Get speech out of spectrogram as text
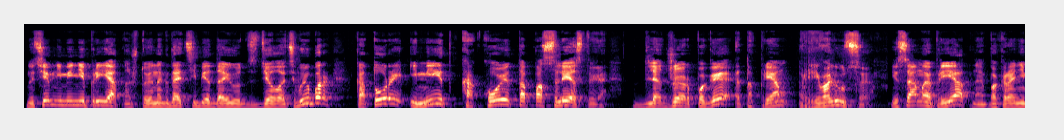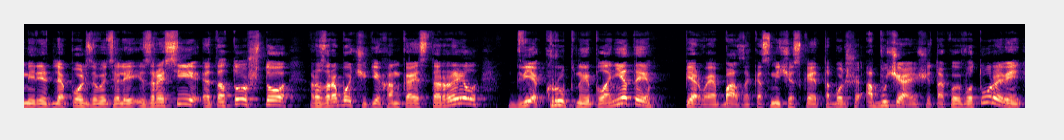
но тем не менее приятно, что иногда тебе дают сделать выбор, который имеет какое-то последствие. Для JRPG это прям революция. И самое приятное, по крайней мере для пользователей из России, это то, что разработчики Honkai Star Rail, две крупные планеты, Первая база космическая это больше обучающий такой вот уровень,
